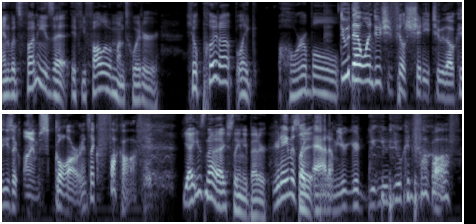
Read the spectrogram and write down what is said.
And what's funny is that if you follow him on Twitter, he'll put up like horrible. dude, that one dude should feel shitty too, though, because he's like, "I'm Scar," and it's like, "Fuck off." Yeah, he's not actually any better. Your name is like Adam. You're you're you you, you can fuck off.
